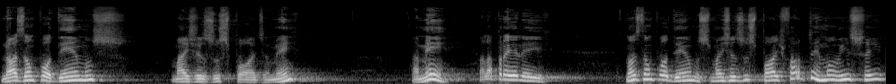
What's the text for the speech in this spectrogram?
Nós não podemos, mas Jesus pode, amém? Amém? Fala para ele aí. Nós não podemos, mas Jesus pode. Fala para o teu irmão isso aí.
